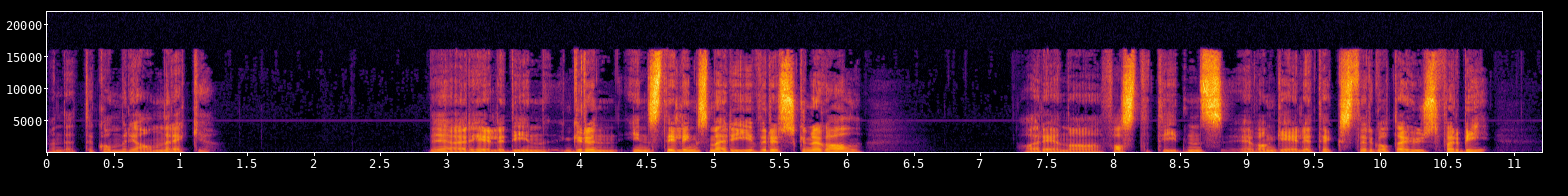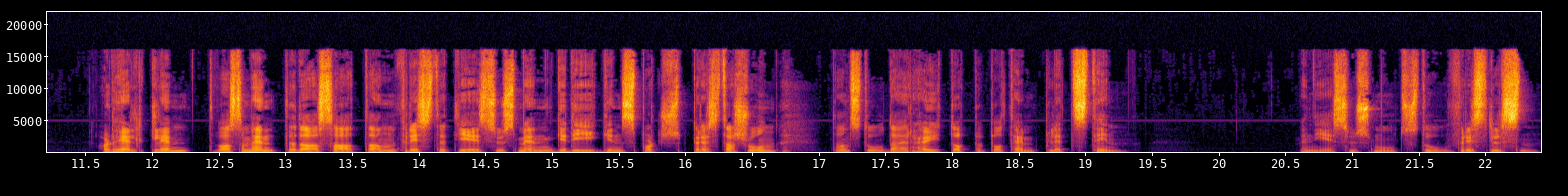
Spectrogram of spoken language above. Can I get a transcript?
Men dette kommer i annen rekke. Det er hele din grunninnstilling som er riv ruskende gal. Har en av fastetidens evangelietekster gått deg hus forbi? Har du helt glemt hva som hendte da Satan fristet Jesus med en gedigen sportsprestasjon da han sto der høyt oppe på tempelets tinn? Men Jesus motsto fristelsen.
